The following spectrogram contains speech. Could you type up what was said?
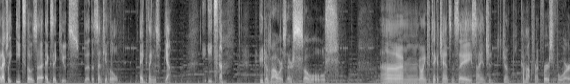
it actually eats those uh, Exeggcutes, the, the sentient little egg things. Yeah. He eats them. He devours their souls. I'm going to take a chance and say Cyan should jump, come out front first for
